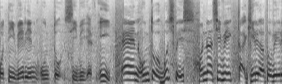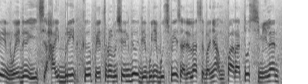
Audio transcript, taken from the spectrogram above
sporty variant untuk Civic FE. And untuk boot space, Honda Civic tak kira apa variant, whether it's hybrid ke petrol version ke, dia punya boot space adalah sebanyak 497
